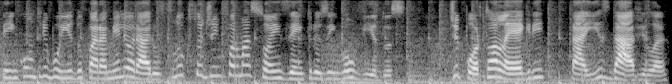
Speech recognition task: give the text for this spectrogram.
tem contribuído para melhorar o fluxo de informações entre os envolvidos. De Porto Alegre, Thaís Dávila.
